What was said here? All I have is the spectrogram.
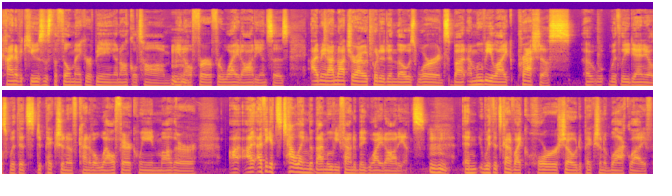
kind of accuses the filmmaker of being an Uncle Tom, you know, for, for white audiences. I mean, I'm not sure I would put it in those words, but a movie like Precious uh, w- with Lee Daniels, with its depiction of kind of a welfare queen mother, I, I think it's telling that that movie found a big white audience, mm-hmm. and with its kind of like horror show depiction of black life.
